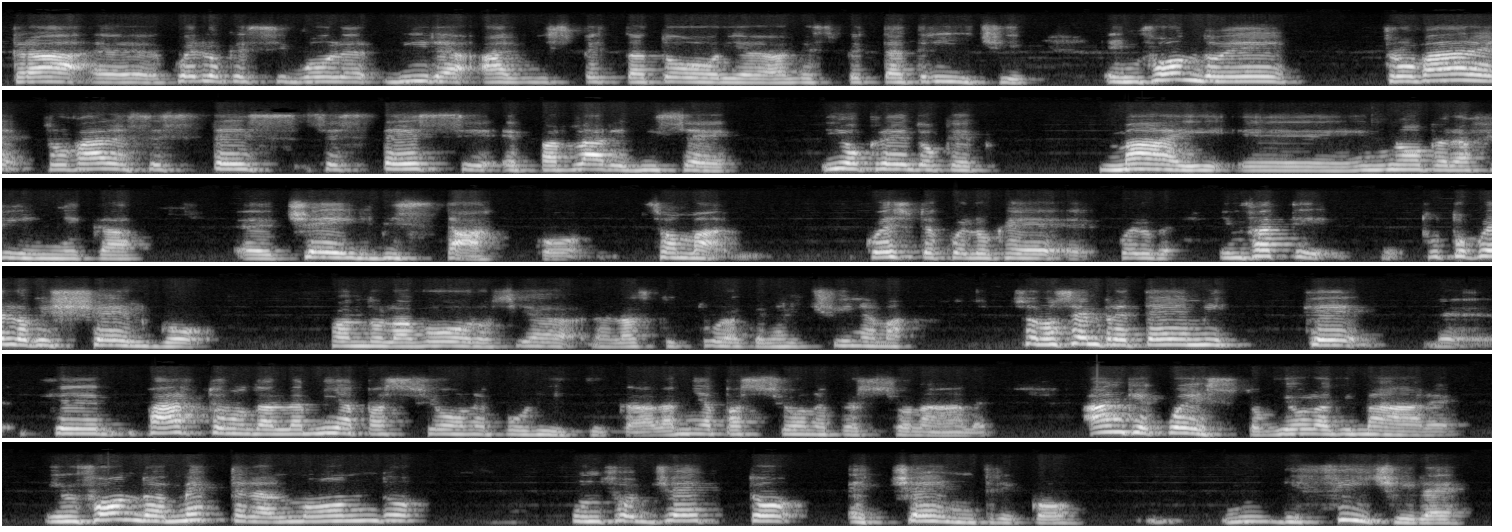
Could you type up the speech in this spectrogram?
tra eh, quello che si vuole dire agli spettatori, alle spettatrici, in fondo è trovare, trovare se, stessi, se, stessi, e parlare di sé. Io credo che mai eh, in un'opera filmica eh, c'è il distacco. Insomma, questo è quello che, quello che, infatti tutto quello che scelgo quando lavoro sia nella scrittura che nel cinema sono sempre temi che, eh, che partono dalla mia passione politica, la mia passione personale. Anche questo, Viola di Mare, in fondo a mettere al mondo un soggetto eccentrico, difficile,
